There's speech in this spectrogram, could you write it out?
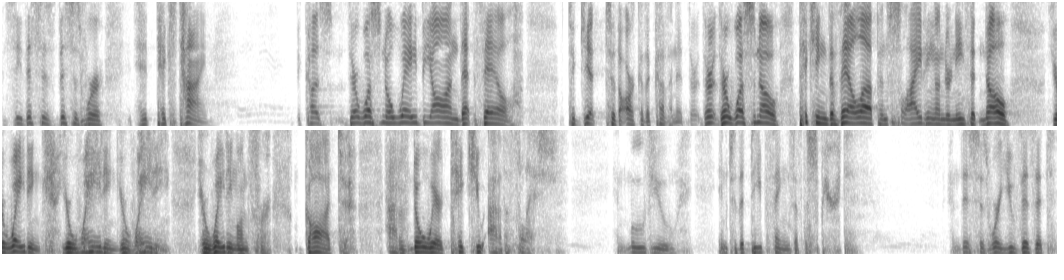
And see, this is this is where it takes time. Because there was no way beyond that veil to get to the Ark of the Covenant. There, there, there was no picking the veil up and sliding underneath it. No, you're waiting, you're waiting, you're waiting, you're waiting on for God to out of nowhere take you out of the flesh and move you into the deep things of the Spirit. And this is where you visit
